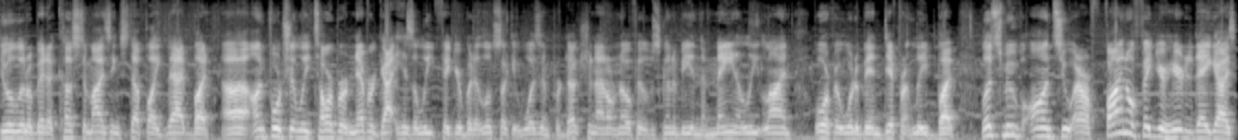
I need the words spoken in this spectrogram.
do a little bit of customizing, stuff like that, but uh, unfortunately, Tarver never got his Elite figure, but it looks like it was in production. I don't know if it was going to be in the main Elite line or if it would have been differently, but let's move on to our final figure here today, guys,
